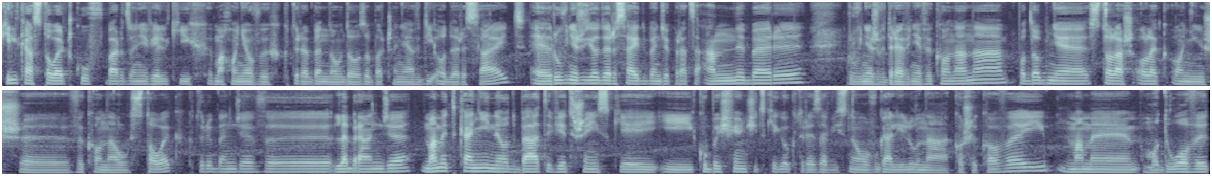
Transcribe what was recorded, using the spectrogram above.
kilka stołeczków bardzo niewielkich, mahoniowych, które będą do zobaczenia w The Other Side. Również w The Other Side będzie praca Anny Bery, również w drewnie wykonana. Podobnie stolarz Olek Onisz e, wykonał stołek, który będzie w Lebrandzie. Mamy tkaniny od Beaty Wietrzyńskiej i Kuby Święcickiego, które zawisną w Galilu na Koszykowej. Mamy modułowy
